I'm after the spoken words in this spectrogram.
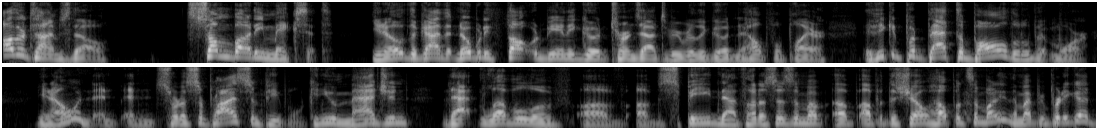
Other times, though, somebody makes it. You know, the guy that nobody thought would be any good turns out to be really good and a helpful player. If he could put bat to ball a little bit more, you know, and, and, and sort of surprise some people. Can you imagine that level of of of speed and athleticism up, up, up at the show helping somebody? That might be pretty good.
